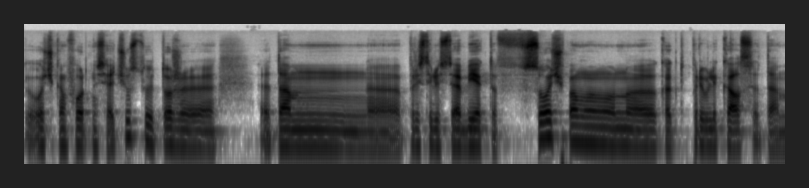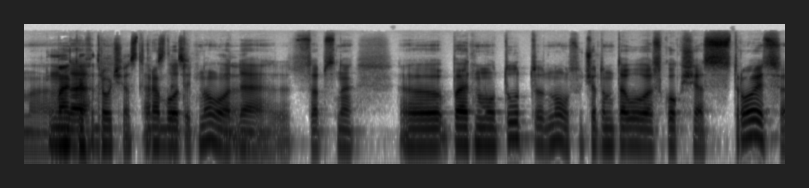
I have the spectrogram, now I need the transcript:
очень комфортно себя чувствует, тоже там при строительстве объектов в Сочи, по-моему, он как-то привлекался там Моя да, кафедра участвовала, работать. Кстати. Ну вот, да, да собственно, поэтому тут, ну, с учетом того, сколько сейчас строится,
